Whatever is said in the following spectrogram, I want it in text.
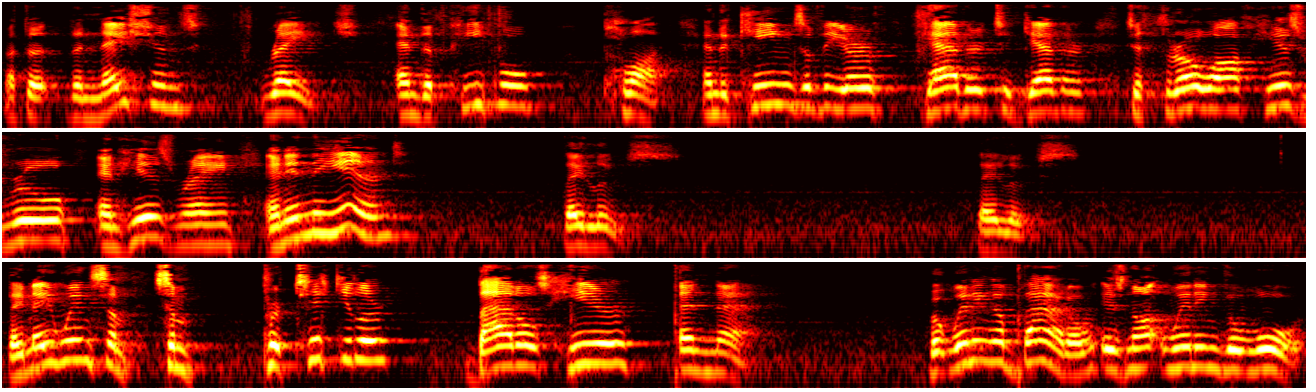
But the, the nations rage and the people plot and the kings of the earth gather together to throw off his rule and his reign and in the end they lose. They lose. They may win some, some particular battles here and now. But winning a battle is not winning the war.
